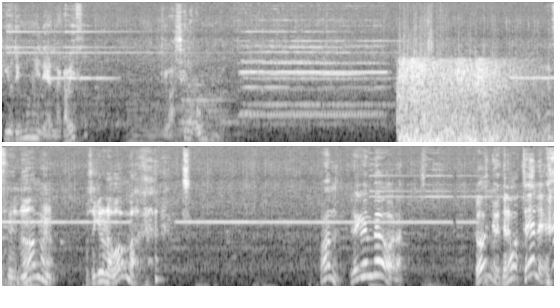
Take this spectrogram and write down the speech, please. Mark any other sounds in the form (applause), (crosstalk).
Tío, tengo una idea en la cabeza que va a ser la bomba. ¡Qué fenómeno! Pues se quiere una bomba. (laughs) Anda, mira que bien veo ahora. Coño, que tenemos tele. (laughs)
